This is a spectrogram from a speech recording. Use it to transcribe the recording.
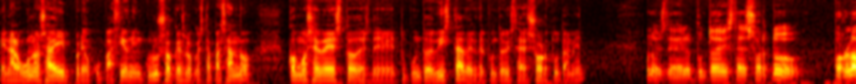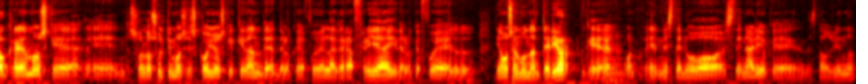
en algunos hay preocupación incluso, qué es lo que está pasando. ¿Cómo se ve esto desde tu punto de vista, desde el punto de vista de Sortu también? Bueno, desde el punto de vista de Sortu, por lo creemos que eh, son los últimos escollos que quedan de, lo que fue la Guerra Fría y de lo que fue el, digamos, el mundo anterior, que, bueno, en este nuevo escenario que estamos viendo.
